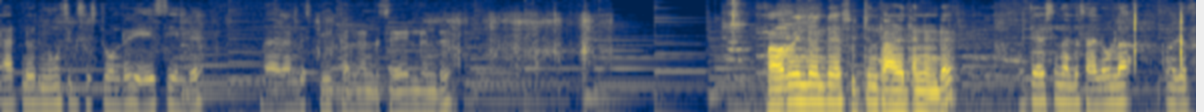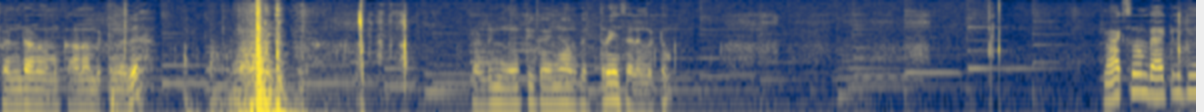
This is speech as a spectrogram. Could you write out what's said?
ടാറ്റന്റെ ഒരു മ്യൂസിക് സിസ്റ്റം ഉണ്ട് എ സി ഉണ്ട്. രണ്ട് സ്പീക്കർ രണ്ട് സൈഡിലുണ്ട് പവർ വിൻഡോന്റെ സ്വിച്ചും താഴെ തന്നെ ഉണ്ട്. അത്യാവശ്യം നല്ല സ്ഥലമുള്ള ഒരു ഫ്രണ്ടാണ് നമുക്ക് കാണാൻ പറ്റുന്നത്. ഫ്രണ്ടിൽ നോക്കി കഴിഞ്ഞാൽ നമുക്ക് ഇത്രയും സ്ഥലം കിട്ടും. മാക്സിമം ബാക്കിലേക്ക്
